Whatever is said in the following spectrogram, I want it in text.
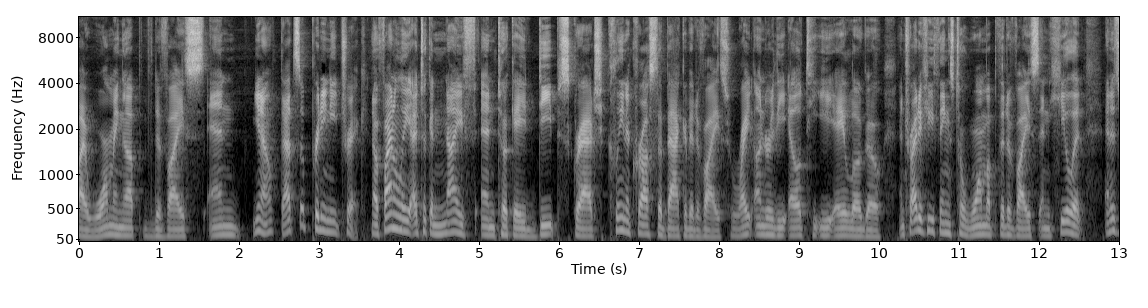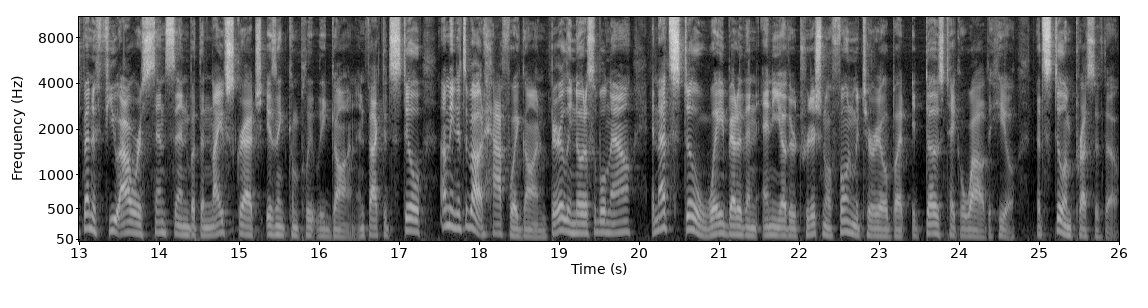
by warming up the device, and you know, that's a pretty neat trick. Now finally, I took a knife and took a deep scratch clean across the back of the device, right under the LTEA logo, and tried a few things to warm up the device and heal it, and it's been a few hours since then, but the knife scratch isn't completely gone. In fact, it's still, I mean, it's about halfway gone, barely noticeable now, and that's still way better than any other traditional phone material, but it does take a while to heal. That's still impressive though.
